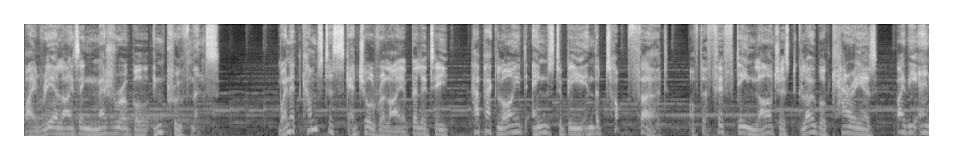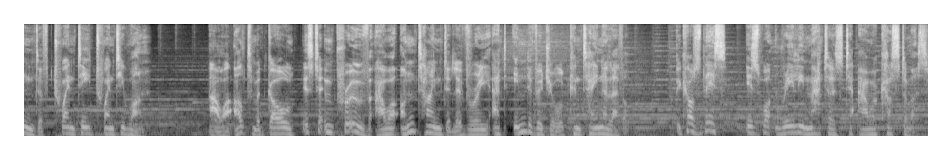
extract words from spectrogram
by realizing measurable improvements. When it comes to schedule reliability, Hapag-Lloyd aims to be in the top third of the 15 largest global carriers by the end of 2021. Our ultimate goal is to improve our on-time delivery at individual container level, because this is what really matters to our customers,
